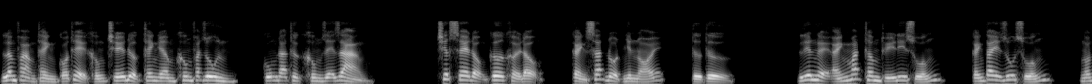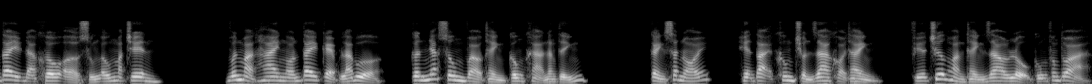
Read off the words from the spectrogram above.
Lâm Phàm Thành có thể khống chế được thanh âm không phát run, cũng đã thực không dễ dàng. Chiếc xe động cơ khởi động, cảnh sát đột nhiên nói, từ từ. Liên nghệ ánh mắt thâm thúy đi xuống, cánh tay rũ xuống, ngón tay đã khâu ở súng ống mặt trên. Vân mặt hai ngón tay kẹp lá bửa, cân nhắc xông vào thành công khả năng tính. Cảnh sát nói, hiện tại không chuẩn ra khỏi thành, phía trước hoàn thành giao lộ cũng phong tỏa,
